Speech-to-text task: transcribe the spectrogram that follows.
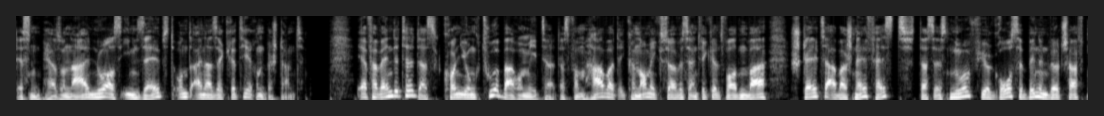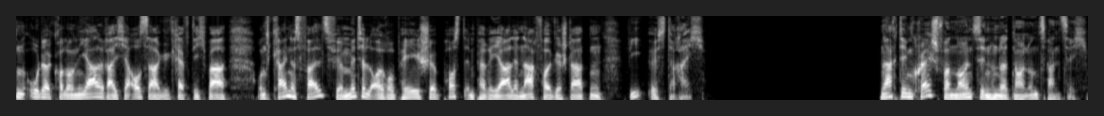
dessen Personal nur aus ihm selbst und einer Sekretärin bestand. Er verwendete das Konjunkturbarometer, das vom Harvard Economic Service entwickelt worden war, stellte aber schnell fest, dass es nur für große Binnenwirtschaften oder Kolonialreiche aussagekräftig war und keinesfalls für mitteleuropäische postimperiale Nachfolgestaaten wie Österreich nach dem Crash von 1929.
